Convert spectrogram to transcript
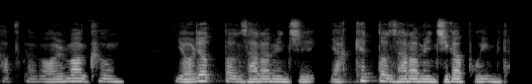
카프카가 얼만큼 여렸던 사람인지 약했던 사람인지가 보입니다.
